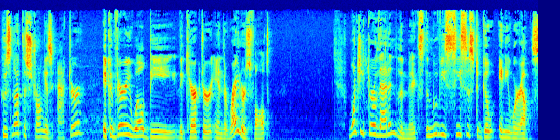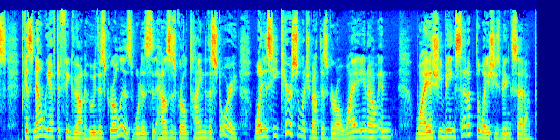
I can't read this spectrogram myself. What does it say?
who's not the strongest actor, it could very well be the character and the writer's fault once you throw that into the mix, the movie ceases to go anywhere else because now we have to figure out who this girl is. What is how's this girl tied to the story? Why does he care so much about this girl? Why you know, and why is she being set up the way she's being set up?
